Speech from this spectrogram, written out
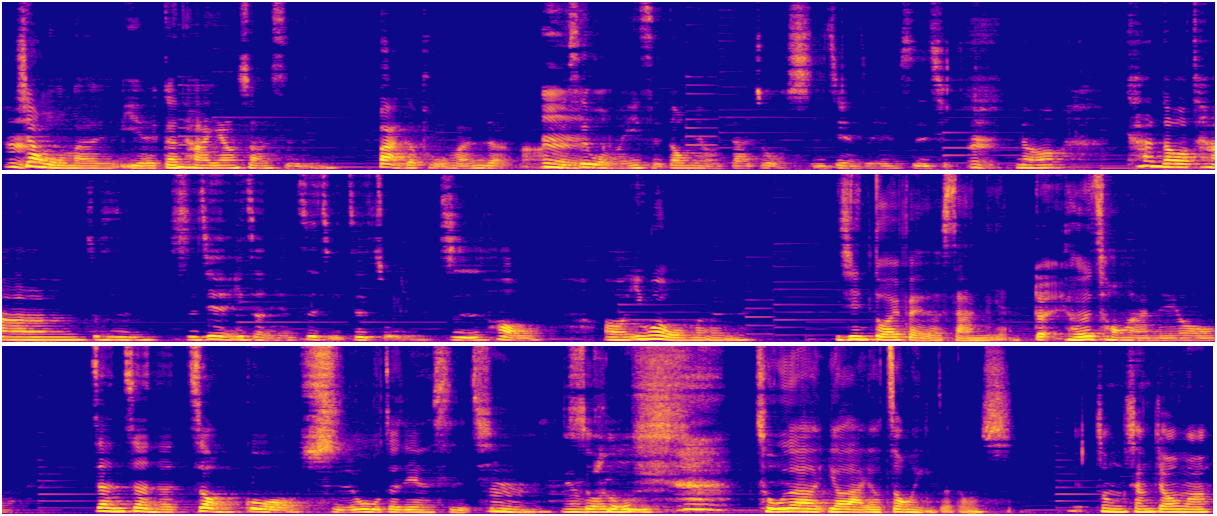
嗯像我们也跟他一样算是半个普门人嘛，嗯可是我们一直都没有在做实践这件事情。嗯然后看到他就是实践一整年自给自足之后，呃，因为我们已经堆肥了三年，对，可是从来没有真正的种过食物这件事情，嗯没有错。所以除了有来有种一个东西，种香蕉吗？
